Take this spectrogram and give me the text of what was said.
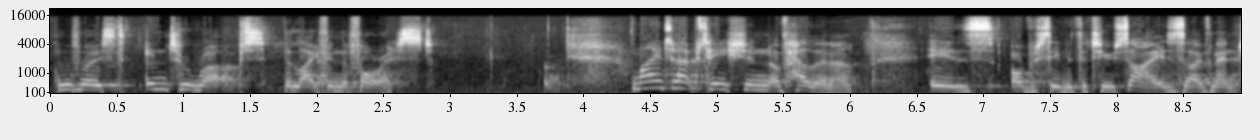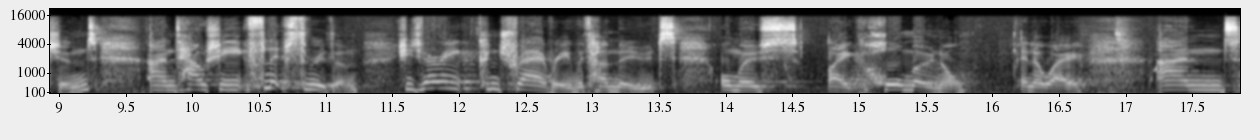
almost interrupt the life in the forest. My interpretation of Helena is obviously with the two sides, as I've mentioned, and how she flips through them. She's very contrary with her moods, almost like hormonal in a way. And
